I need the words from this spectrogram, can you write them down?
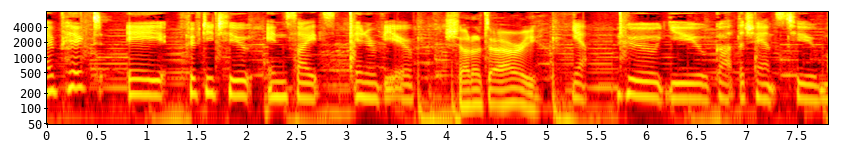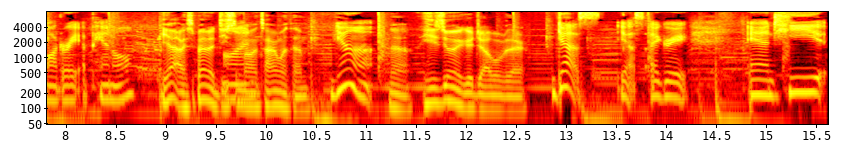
I picked a 52 Insights interview. Shout out to Ari. Yeah. Who you got the chance to moderate a panel. Yeah, I spent a decent On- amount of time with him. Yeah. Yeah, he's doing a good job over there. Yes, yes, I agree. And he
